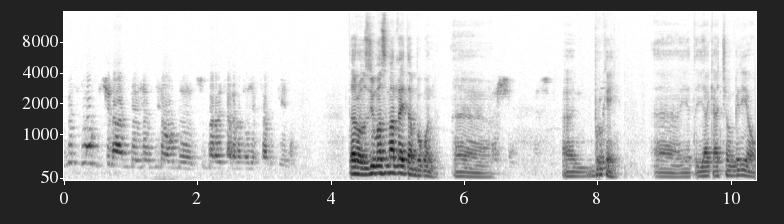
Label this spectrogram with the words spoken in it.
ምን ሊሆን ይችላል የሚለውን እሱን መረጃ ለመጠየቅ ፈልጌ ነው። ጥሩ፣ እዚሁ መስመር ላይ ጠብቁን። ብሩኬ የጥያቄያቸው እንግዲህ ያው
